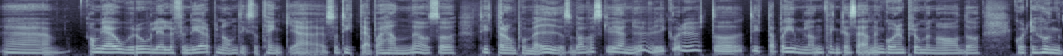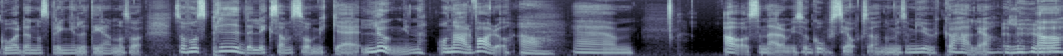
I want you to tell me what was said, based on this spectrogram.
Eh, om jag är orolig eller funderar på någonting så tänker jag, så tittar jag på henne och så tittar hon på mig och så bara, vad ska vi göra nu? Vi går ut och tittar på himlen tänkte jag säga. Den går en promenad och går till hundgården och springer lite grann och så. Så hon sprider liksom så mycket lugn och närvaro. Ja, Ehm, ja, och sen är de ju så gosiga också. De är så mjuka och härliga. eller hur? Ja.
